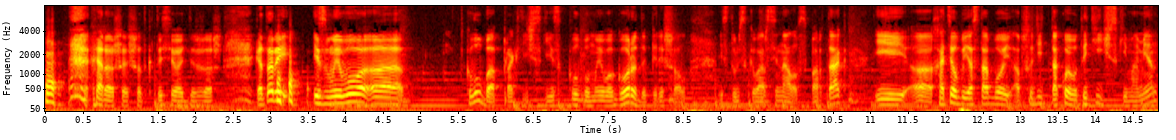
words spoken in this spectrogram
Хорошая шутка ты сегодня жжешь. Который из моего э, клуба, практически из клуба моего города перешел из Тульского арсенала в Спартак. И э, хотел бы я с тобой обсудить такой вот этический момент,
